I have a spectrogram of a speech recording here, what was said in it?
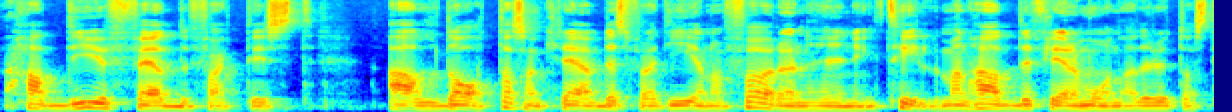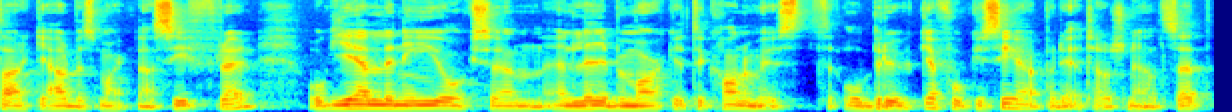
hade ju Fed faktiskt all data som krävdes för att genomföra en höjning till. Man hade flera månader utav starka arbetsmarknadssiffror och Yellen är ju också en, en labour market economist och brukar fokusera på det traditionellt sett.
